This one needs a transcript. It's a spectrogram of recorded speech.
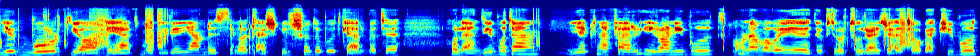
یه برد یا هیئت مدیره هم به اصطلاح تشکیل شده بود که البته هلندی بودن. یک نفر ایرانی بود اونم آقای دکتر تورج عطابکی بود.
